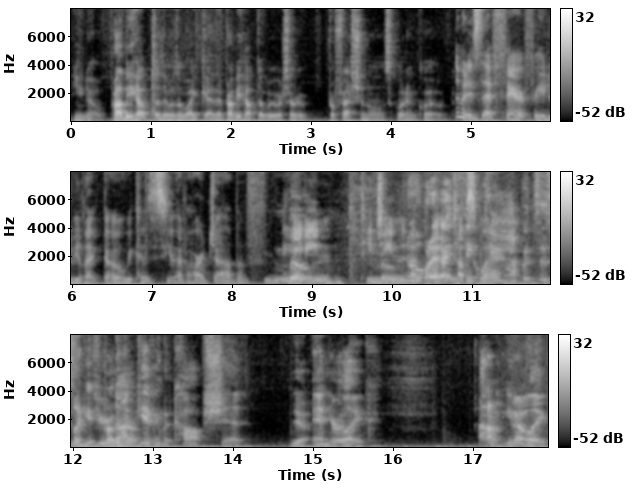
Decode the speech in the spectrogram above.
you know, probably helped that there was a white guy. That probably helped that we were sort of professionals, quote unquote. no but is that fair for you to be let go because you have a hard job of No. hating teaching No, a- but at I, a I tough think school what happens is like if you're Probably not, not. giving the cop shit, Yeah. and you're like, I don't, you know, like,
